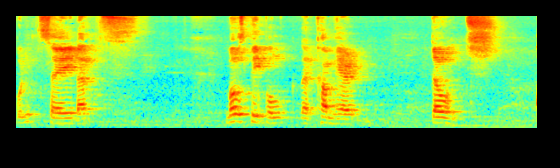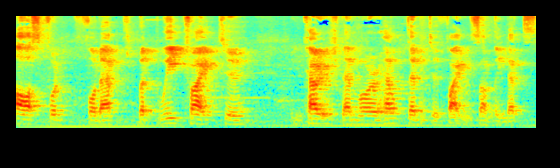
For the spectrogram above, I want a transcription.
wouldn't say that. Most people that come here don't ask for for that, but we try to encourage them or help them to find something that's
